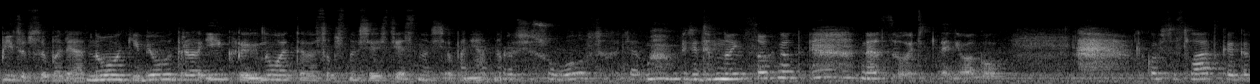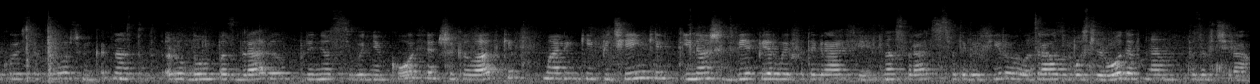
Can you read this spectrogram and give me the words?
бицепсы болят. Ноги, бедра, икры. Ну, это, собственно, все естественно, все понятно расчешу волосы хотя бы. Передо мной сохнут носочки, да не могу какое все сладкое, какое все хорошенькое. Нас тут роддом поздравил, принес сегодня кофе, шоколадки маленькие, печеньки и наши две первые фотографии. Нас врач сфотографировала сразу после родов, нам позавчера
